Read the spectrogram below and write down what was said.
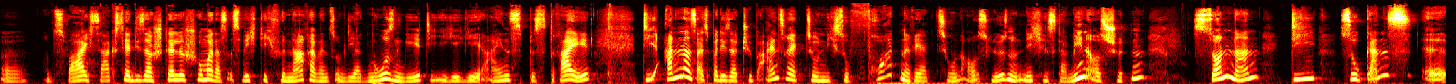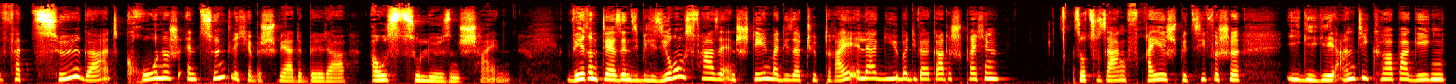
Äh, und zwar, ich sage es ja an dieser Stelle schon mal, das ist wichtig für nachher, wenn es um Diagnosen geht, die IgG 1 bis 3, die anders als bei dieser Typ-1-Reaktion nicht sofort eine Reaktion auslösen und nicht Histamin ausschütten, sondern die so ganz äh, verzögert chronisch entzündliche Beschwerdebilder auszulösen scheinen. Während der Sensibilisierungsphase entstehen bei dieser Typ-3-Allergie, über die wir gerade sprechen, sozusagen freie spezifische IgG-Antikörper gegen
